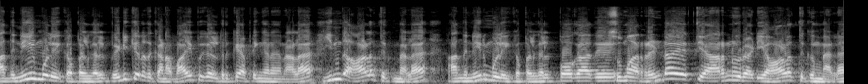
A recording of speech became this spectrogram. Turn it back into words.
அந்த நீர்மூழ்கி கப்பல்கள் வெடிக்கிறதுக்கான வாய்ப்புகள் இருக்குது அப்படிங்கறதுனால இந்த ஆழத்துக்கு மேலே அந்த நீர்மூழ்கி கப்பல்கள் போகாது. சுமார் ரெண்டாயிரத்தி அறநூறு அடி ஆழத்துக்கு மேலே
